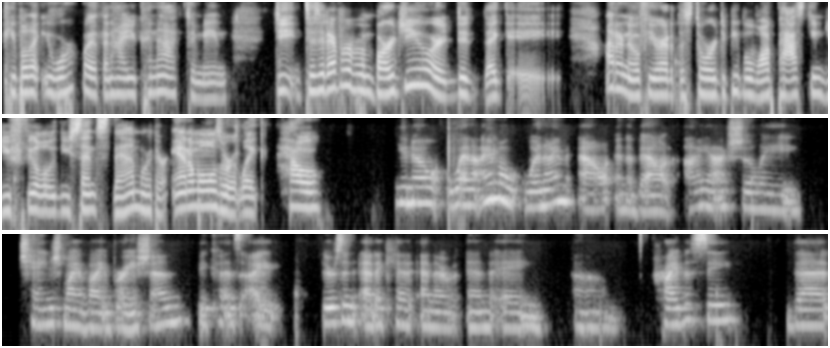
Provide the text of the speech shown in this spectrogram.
people that you work with and how you connect. I mean, do, does it ever bombard you or did like eh, I don't know if you're out at the store, do people walk past you? Do you feel you sense them or their animals or like how you know when i'm a, when i'm out and about i actually change my vibration because i there's an etiquette and a and a um, privacy that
